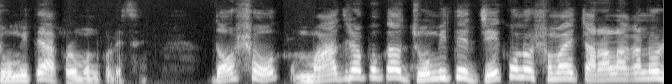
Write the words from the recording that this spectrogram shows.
জমিতে আক্রমণ করেছে? দর্শক, মাজরা পোকা জমিতে যে কোনো সময় চারা লাগানোর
